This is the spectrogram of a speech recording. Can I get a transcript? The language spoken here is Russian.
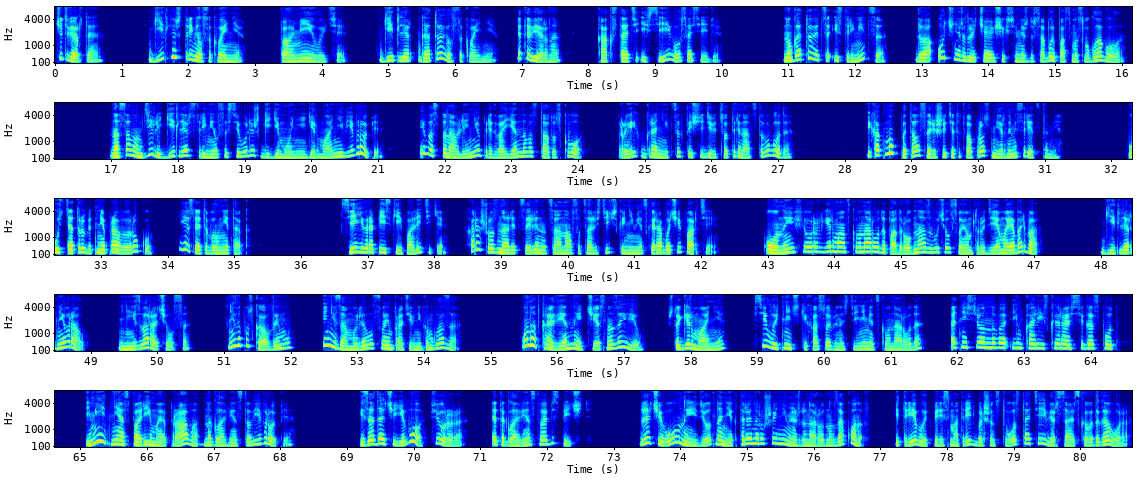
Четвертое. Гитлер стремился к войне? Помилуйте. Гитлер готовился к войне. Это верно. Как, кстати, и все его соседи. Но готовиться и стремиться – два очень различающихся между собой по смыслу глагола. На самом деле Гитлер стремился всего лишь к гегемонии Германии в Европе и восстановлению предвоенного статус-кво, Рейх в границах 1913 года. И как мог пытался решить этот вопрос мирными средствами. Пусть отрубит мне правую руку, если это было не так. Все европейские политики хорошо знали цели национал-социалистической немецкой рабочей партии. Он и фюрер германского народа подробно озвучил в своем труде «Моя борьба». Гитлер не врал, не изворачивался, не напускал дыму и не замыливал своим противникам глаза. Он откровенно и честно заявил, что Германия, в силу этнических особенностей немецкого народа, отнесенного им к арийской расе господ, имеет неоспоримое право на главенство в Европе. И задача его, фюрера, это главенство обеспечить. Для чего он и идет на некоторые нарушения международных законов и требует пересмотреть большинство статей Версальского договора.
